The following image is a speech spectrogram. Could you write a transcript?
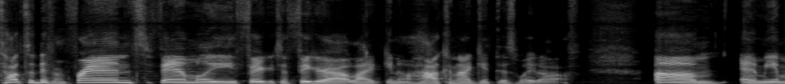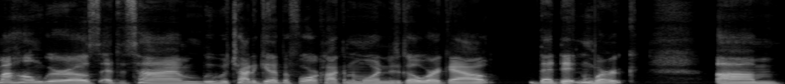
talk to different friends, family, figure to figure out like, you know, how can I get this weight off? Um, and me and my homegirls at the time, we would try to get up at four o'clock in the morning to go work out. That didn't work. Um,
